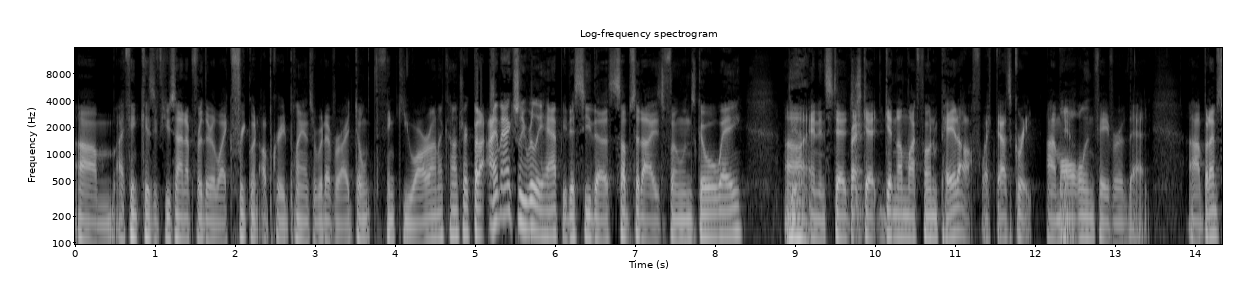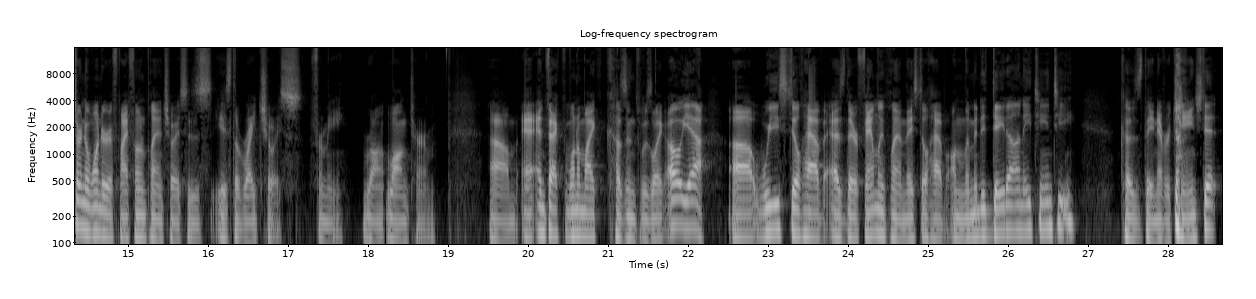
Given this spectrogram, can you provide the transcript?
Um, I think because if you sign up for their like frequent upgrade plans or whatever, I don't think you are on a contract. But I'm actually really happy to see the subsidized phones go away. Uh, Yeah. and instead just Right. get get an unlocked phone and pay it off. Like that's great. I'm all in favor of that. Uh, but I'm starting to wonder if my phone plan choice is is the right choice for me long long term. Um, in fact, one of my cousins was like, "Oh yeah, uh, we still have as their family plan. They still have unlimited data on AT and T because they never changed it."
